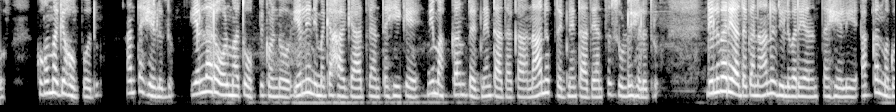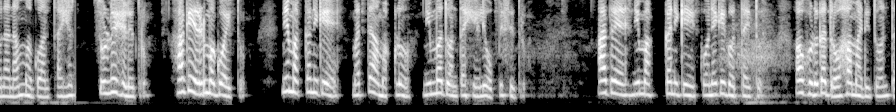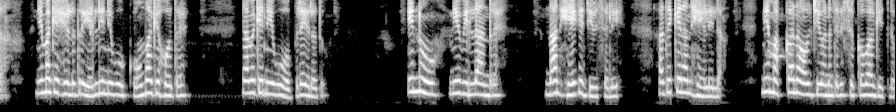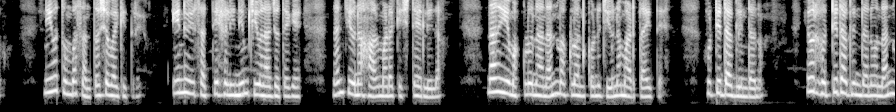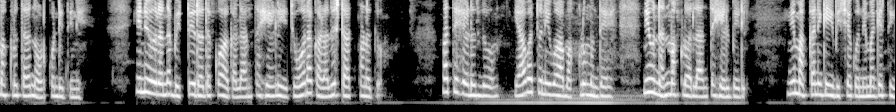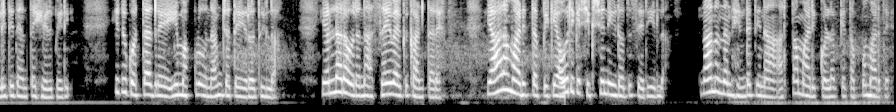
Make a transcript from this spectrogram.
ಕೋಮಗೆ ಹೋಗ್ಬೋದು ಅಂತ ಹೇಳಿದ್ಲು ಎಲ್ಲರೂ ಅವಳ ಮಾತು ಒಪ್ಪಿಕೊಂಡು, ಎಲ್ಲಿ ನಿಮಗೆ ಹಾಗೆ ಆದರೆ ಅಂತ ಹೀಗೆ ನಿಮ್ಮ ಅಕ್ಕನ ಪ್ರೆಗ್ನೆಂಟ್ ಆದಾಗ ನಾನು ಪ್ರೆಗ್ನೆಂಟ್ ಆದೆ ಅಂತ ಸುಳ್ಳು ಹೇಳಿದ್ರು. ಡೆಲಿವರಿ ಆದಾಗ ನಾನು ಡೆಲಿವರಿ ಅಂತ ಹೇಳಿ ಅಕ್ಕನ ಮಗುನ ನಮ್ಮ ಮಗು ಅಂತ ಸುಳ್ಳು ಹೇಳಿದ್ರು. ಹಾಗೆ ಎರಡು ಮಗು ಆಯಿತು. ನಿಮ್ಮ ಅಕ್ಕನಿಗೆ ಮತ್ತೆ ಆ ಮಕ್ಕಳು ನಿಮ್ಮದು ಅಂತ ಹೇಳಿ ಒಪ್ಪಿಸಿದ್ರು. ಆದರೆ ನಿಮ್ಮ ಅಕ್ಕನಿಗೆ ಕೊನೆಗೆ ಗೊತ್ತಾಯಿತು. ಆ ಹುಡುಗ ದ್ರೋಹ ಮಾಡಿದ್ದು ಅಂತ. ನಿಮಗೆ ಹೇಳಿದ್ರೆ ಎಲ್ಲಿ ನೀವು ಕೋಮಾಗೆ ಹೋದರೆ? ನಮಗೆ ನೀವು ಒಬ್ಬರೇ ಇರೋದು. ಇನ್ನು ನೀವಿಲ್ಲ ಅಂದರೆ ನಾನು ಹೇಗೆ ಜೀವಿಸಲಿ? ಅದಕ್ಕೆ ನಾನು ಹೇಳಿಲ್ಲ. ನಿಮ್ಮ ಅಕ್ಕನ ಅವಳ ಜೀವನದಲ್ಲಿ ಸುಖವಾಗಿದ್ಲು. ನೀವು ತುಂಬ ಸಂತೋಷವಾಗಿದ್ದರೆ ಇನ್ನು ಈ ಸತ್ಯ ಹೇಳಿ ನಿಮ್ಮ ಜೀವನ ಜೊತೆಗೆ ನನ್ನ ಜೀವನ ಹಾಳು ಮಾಡೋಕ್ಕೆ ಇಷ್ಟ ಇರಲಿಲ್ಲ. ನಾನು ಈ ಮಕ್ಕಳು ನಾನು ನನ್ನ ಮಕ್ಕಳು ಅಂದ್ಕೊಂಡು ಜೀವನ ಮಾಡ್ತಾಯಿದ್ದೆ ಹುಟ್ಟಿದಾಗ್ಲಿಂದನೂ. ಇವ್ರು ಹುಟ್ಟಿದಾಗ್ಲಿಂದನೂ ನನ್ನ ಮಕ್ಕಳು ಥರ ನೋಡ್ಕೊಂಡಿದ್ದೀನಿ. ಇನ್ನು ಇವರನ್ನು ಬಿಟ್ಟು ಇರೋದಕ್ಕೂ ಆಗಲ್ಲ ಅಂತ ಹೇಳಿ ಜೋರಾಗಿ ಅಳಲು ಸ್ಟಾರ್ಟ್ ಮಾಡಿದ್ಲು. ಮತ್ತು ಹೇಳಿದ್ಲು, ಯಾವತ್ತೂ ನೀವು ಆ ಮಕ್ಕಳು ಮುಂದೆ, ನೀವು ನನ್ನ ಮಕ್ಕಳು ಅಲ್ಲ ಅಂತ ಹೇಳಬೇಡಿ. ನಿಮ್ಮ ಅಕ್ಕನಿಗೆ ಈ ವಿಷಯ ನಿಮಗೆ ತಿಳಿದಿದೆ ಅಂತ ಹೇಳಬೇಡಿ. ಇದು ಗೊತ್ತಾದರೆ ಈ ಮಕ್ಕಳು ನಮ್ಮ ಜೊತೆ ಇರೋದಿಲ್ಲ ಎಲ್ಲರೂ ಅವರನ್ನು ಅಸಹ್ಯವಾಗಿ ಕಾಣ್ತಾರೆ. ಯಾರ ಮಾಡಿದ ತಪ್ಪಿಗೆ ಅವರಿಗೆ ಶಿಕ್ಷೆ ನೀಡೋದು ಸರಿಯಿಲ್ಲ ನಾನು ನನ್ನ ಹೆಂಡತಿನ ಅರ್ಥ ಮಾಡಿಕೊಳ್ಳೋಕ್ಕೆ ತಪ್ಪು ಮಾಡಿದೆ.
